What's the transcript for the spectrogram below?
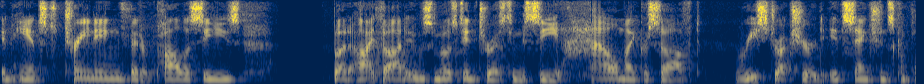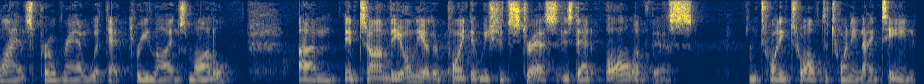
enhanced training, better policies. But I thought it was most interesting to see how Microsoft restructured its sanctions compliance program with that three lines model. Um, and Tom, the only other point that we should stress is that all of this from 2012 to 2019,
